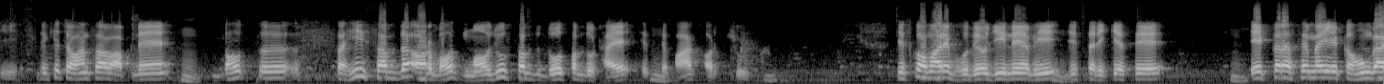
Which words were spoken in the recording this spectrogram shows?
जी देखिए चौहान साहब आपने बहुत सही शब्द और बहुत मौजूद शब्द दो शब्द उठाए इत्तेफाक और चूक। जिसको हमारे भूदेव जी ने अभी जिस तरीके से एक तरह से मैं ये कहूँगा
